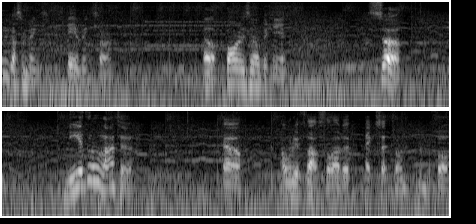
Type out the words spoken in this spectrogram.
We got some rings. Earrings, sorry. Oh, four is over here. So, near the ladder. Oh, I wonder if that's the ladder, except on number four.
